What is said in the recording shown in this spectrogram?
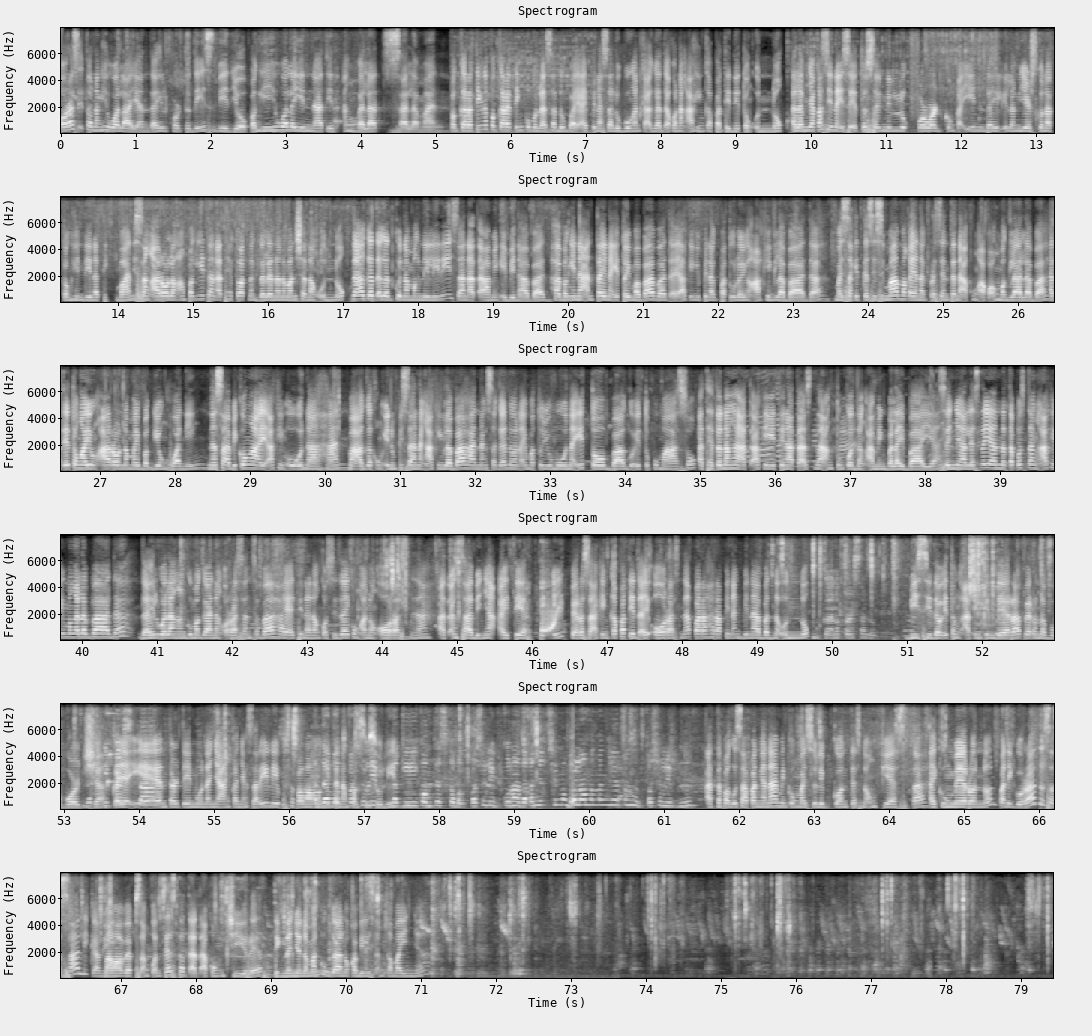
Oras ito ng hiwalayan dahil for today's video, paghihiwalayin natin ang balat sa laman. Pagkarating na pagkarating ko mula sa Dubai ay pinasalubungan kaagad ako ng aking kapatid nitong unok. Alam niya kasi na isa ito sa nilook forward kong kainin dahil ilang years ko na tong hindi natikman. Isang araw lang ang pagitan at heto at nagdala na naman siya ng unok na agad-agad ko namang nilinisan at aming ibinabad. Habang inaantay na ito'y mababad ay aking ipinagpatuloy yung aking labada. May sakit kasi si mama kaya nagpresenta na akong ako ang maglalaba. At ito nga yung araw na may bagyong huwaning. Nasabi ko nga ay aking uunahan. Maaga kong inumpisahan ang aking labahan nang sa ganun ay matuyo muna ito bago ito pumasok. At ito na nga at aking itinataas na ang tungkod ng aming balaybayan. Senyales na yan natapos na ang aking mga labada. Dahil wala nga gumaganang orasan sa bahay ay tinanong ko si Zay kung anong oras na. At ang sabi niya ay 38 pero sa aking kapatid ay oras na para harapin ang binabad na unok. Magkano per salot? Busy daw itong ating tindera pero naboboard siya. Kaya i-entertain muna niya ang kanyang sarili sa pamamagitan ng pagsusulid. Naki-contest ka, magpasulib ko na. Da kanya, sino ba lang naman yata nagpasulib no? At napag-usapan nga namin kung may sulib contest noong fiesta. Ay kung meron nun, panigurado sasali kami. Mama Peps ang contestant at akong cheerer. Tignan nyo naman kung gaano kabilis ang kamay niya.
